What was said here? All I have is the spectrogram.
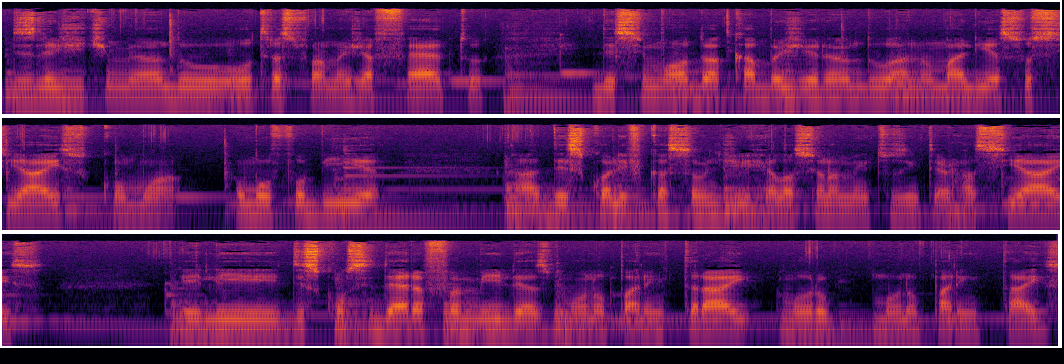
deslegitimando outras formas de afeto. E desse modo, acaba gerando anomalias sociais como a homofobia, a desqualificação de relacionamentos interraciais. Ele desconsidera famílias monoparentais, monoparentais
